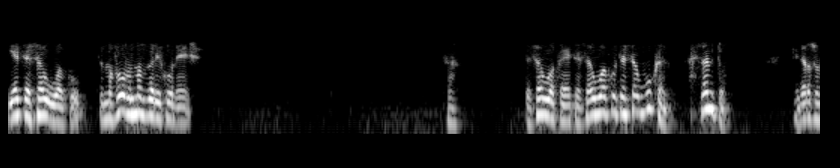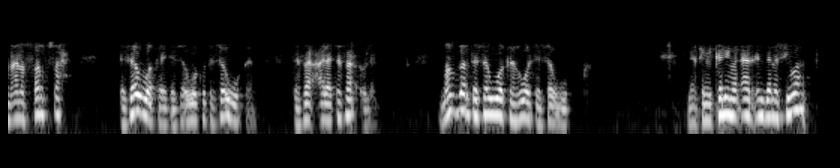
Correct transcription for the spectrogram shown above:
يتسوك المفروض المصدر يكون إيش؟ ها. تسوك يتسوك تسوكا. أحسنتم. درسوا معنا الصرف صح. تسوك يتسوك تسوكا. تفعل تفعلا. مصدر تسوك هو تسوق لكن الكلمة الآن عندنا سواك.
